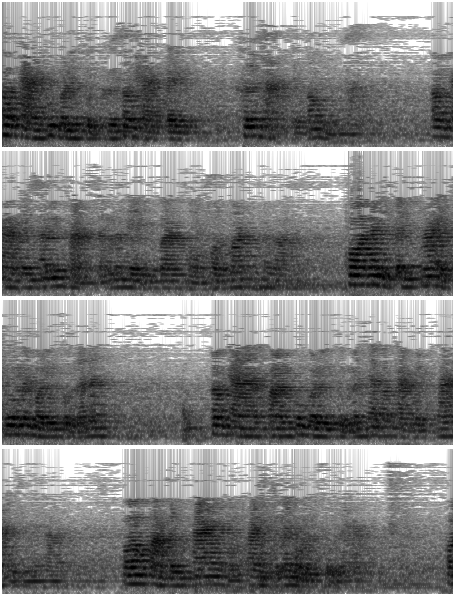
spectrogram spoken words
ต้องการผู้บริสุทธิ์คือต้องการเป็นคฤหัสถ์เป็นต้องหนุนมาต้องการเป็นคฤหัสถ์สามเณรอุบาสองคนวัดใช่ไหมเพราะว่าท่านเป็นพระช่วงไม่บริสุทธิ์แล้วนะ ต้องการความผู้บริสุทธิ์ไม่ใช่ต้องการเป็นพระอีกนะครับเพราะว่าความเป็นพระของท่านจะไม่บริสุทธิ์แล้วเพราะ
